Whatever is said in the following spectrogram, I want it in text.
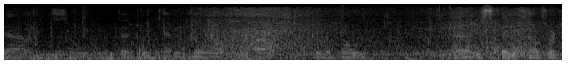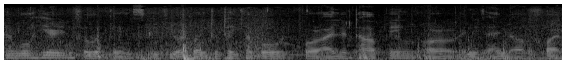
down so that we can go up to the Uh, it's very comfortable here in Philippines if you are going to take a boat for island hopping or any kind of fun.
